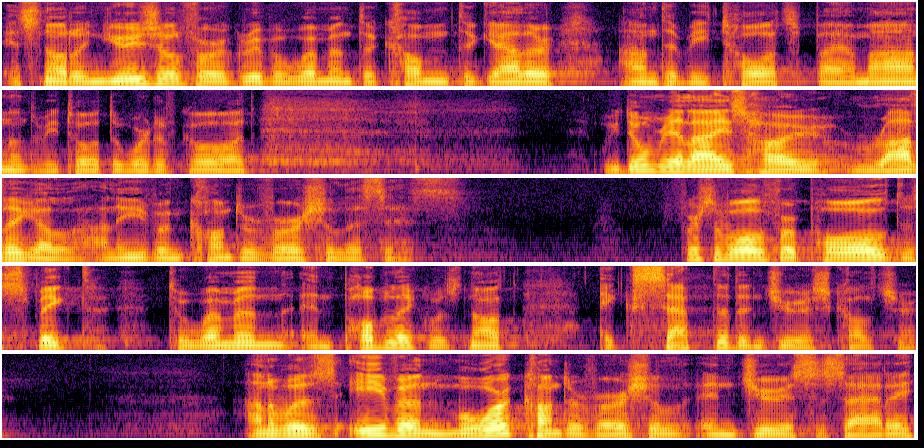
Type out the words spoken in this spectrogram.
it's not unusual for a group of women to come together and to be taught by a man and to be taught the Word of God, we don't realize how radical and even controversial this is. First of all, for Paul to speak to women in public was not accepted in Jewish culture. And it was even more controversial in Jewish society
